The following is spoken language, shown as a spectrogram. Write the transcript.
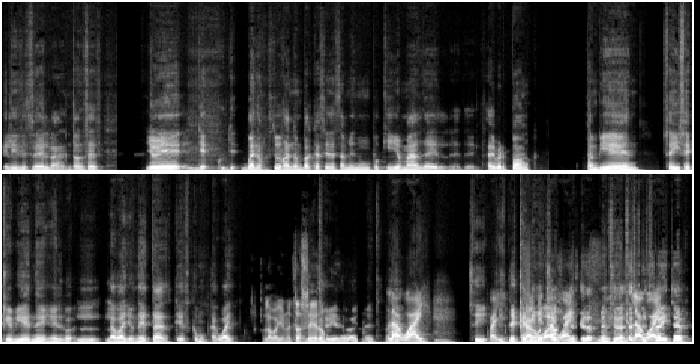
El Idris Elba. Entonces, yo, he- ye- ye- bueno, estuve jugando en vacaciones también un poquillo más del, del Cyberpunk. También se dice que viene el, la bayoneta, que es como kawaii. La bayoneta cero. La guay. Sí, Guay- el Tekken Kawaii. 8, Kawaii. menciona- mencionaste La Street guay. Fighter,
